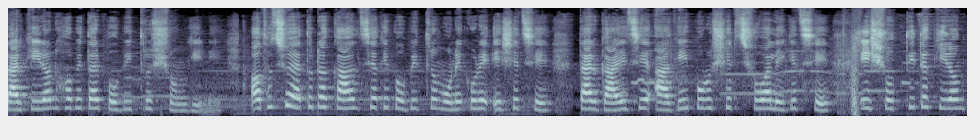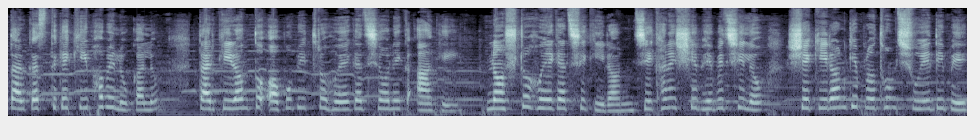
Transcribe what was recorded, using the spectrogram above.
তার কিরণ হবে তার পবিত্র সঙ্গিনী। অথচ এতটা কাল যাকে পবিত্র মনে করে এসেছে, তার গায়ে যে আগেই পুরুষের ছোঁয়া লেগেছে, এই সত্যিটা কিরণ তার কাছ থেকে কীভাবে লুকালো? তার কিরণ তো অপবিত্র হয়ে গেছে অনেক আগেই। নষ্ট হয়ে গেছে কিরণ। যেখানে সে ভেবেছিল সে কিরণকে প্রথম ছুঁয়ে দিবে,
